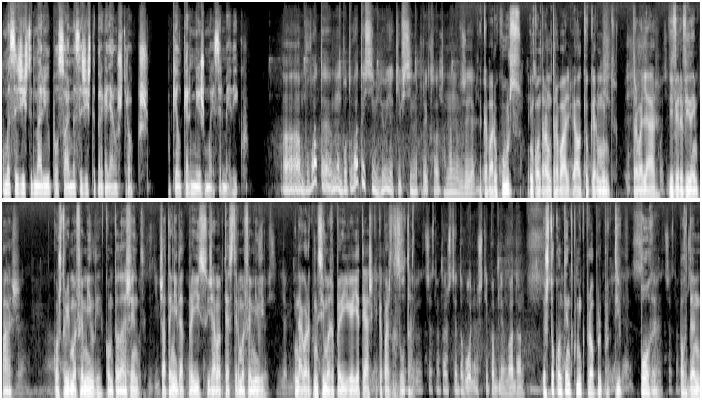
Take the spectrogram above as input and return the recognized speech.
O massagista de Mariupol só é massagista para ganhar uns trocos. O que ele quer mesmo é ser médico. Acabar o curso, encontrar um trabalho é algo que eu quero muito. Trabalhar, viver a vida em paz. Construir uma família, como toda a gente. Já tenho idade para isso e já me apetece ter uma família. Ainda agora conheci uma rapariga e até acho que é capaz de resultar. Eu estou contente comigo próprio porque, tipo, porra, porra, Dan,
